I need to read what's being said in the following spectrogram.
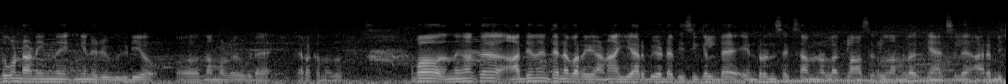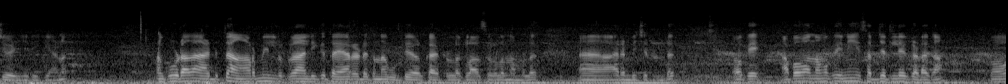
അതുകൊണ്ടാണ് ഇന്ന് ഇങ്ങനൊരു വീഡിയോ നമ്മൾ ഇവിടെ ഇറക്കുന്നത്. അപ്പോൾ നിങ്ങൾക്ക് ആദ്യം തന്നെ പറയുകയാണ് ഐ ആർ ബിയുടെ ഫിസിക്കലിന്റെ എൻട്രൻസ് എക്സാമിനുള്ള ക്ലാസ്സുകൾ നമ്മൾ ക്യാൻസിൽ ആരംഭിച്ചു കഴിഞ്ഞിരിക്കുകയാണ്. കൂടാതെ അടുത്ത ആർമി റാലിക്ക് തയ്യാറെടുക്കുന്ന കുട്ടികൾക്കായിട്ടുള്ള ക്ലാസ്സുകൾ നമ്മൾ ആരംഭിച്ചിട്ടുണ്ട്. ഓക്കെ അപ്പോൾ നമുക്ക് ഇനി സബ്ജക്റ്റിലേക്ക് കിടക്കാം. അപ്പോൾ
